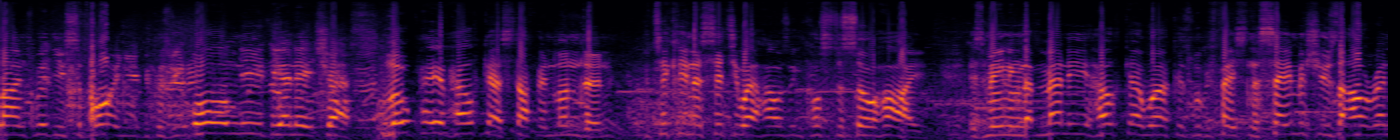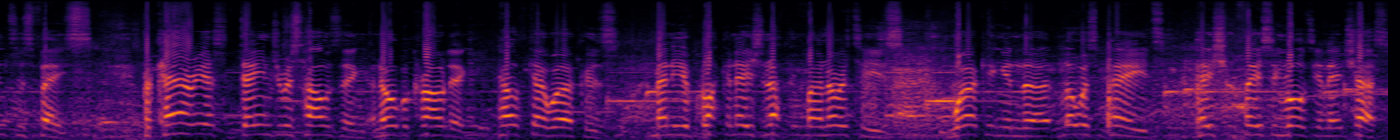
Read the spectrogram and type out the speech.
lines with you, supporting you, because we all need the NHS. Low pay of healthcare staff in London, particularly in a city where housing costs are so high, is meaning that many healthcare workers will be facing the same issues that our renters face. Precarious, dangerous housing and overcrowding. Healthcare workers, many of black and Asian ethnic minorities, working in the lowest paid, patient-facing roles in the NHS,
